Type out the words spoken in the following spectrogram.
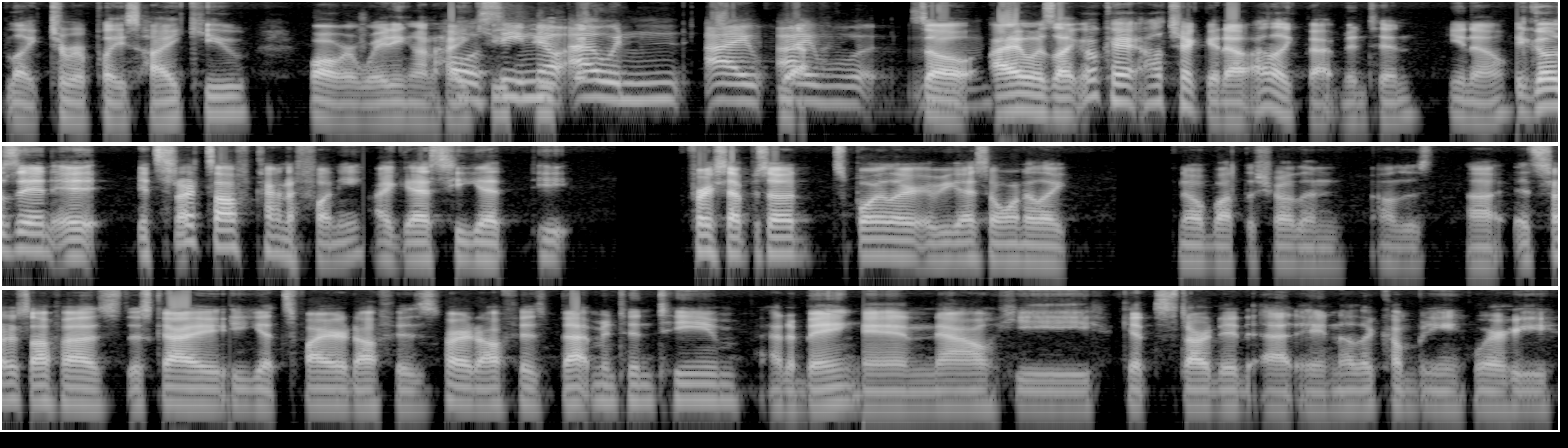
like to replace Haikyuu while we're waiting on Haikyuu. Oh, see, no, I wouldn't. I I would. So mm. I was like, okay, I'll check it out. I like badminton. You know, it goes in. It it starts off kind of funny. I guess he get he first episode spoiler. If you guys don't want to like know about the show, then I'll just. Uh, it starts off as this guy he gets fired off his fired off his badminton team at a bank, and now he gets started at another company where he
